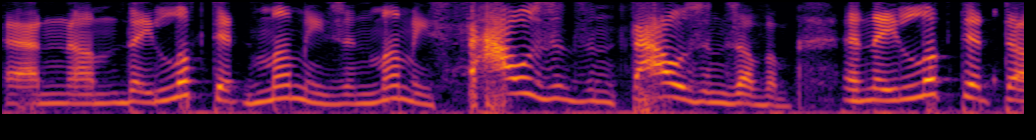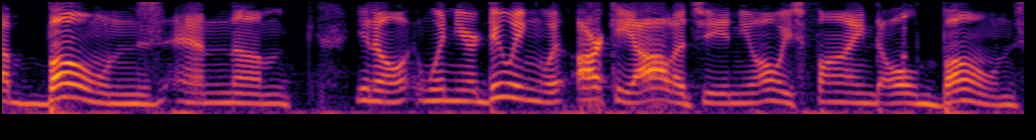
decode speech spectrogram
and um, they looked at mummies and mummies thousands and thousands of them and they looked at uh, bones and um, you know when you're doing with archaeology and you always find old bones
